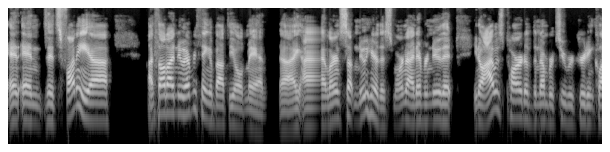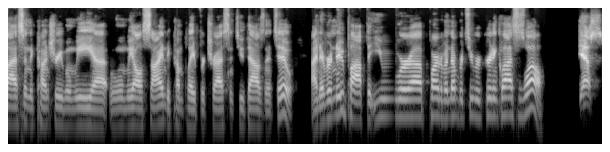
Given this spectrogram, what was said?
And and it's funny, uh, I thought I knew everything about the old man. Uh, I, I learned something new here this morning. I never knew that. You know, I was part of the number two recruiting class in the country when we uh, when we all signed to come play for Tress in 2002. I never knew, Pop, that you were uh, part of a number two recruiting class as well. Yes.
